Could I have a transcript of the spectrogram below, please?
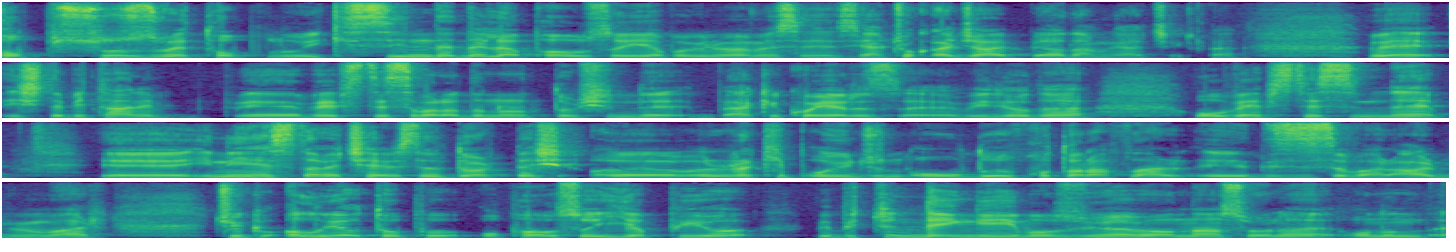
topsuz ve toplu ikisinde de La Pausa'yı yapabilme meselesi. Yani çok acayip bir adam gerçekten. Ve işte bir tane e, web sitesi var adını unuttum şimdi. Belki koyarız e, videoda. O web sitesinde e, Iniesta ve çevresinde 4-5 e, rakip oyuncunun olduğu fotoğraflar dizisi var, albümü var. Çünkü alıyor topu, o Pausa'yı yapıyor ve bütün dengeyi bozuyor ve ondan sonra onun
